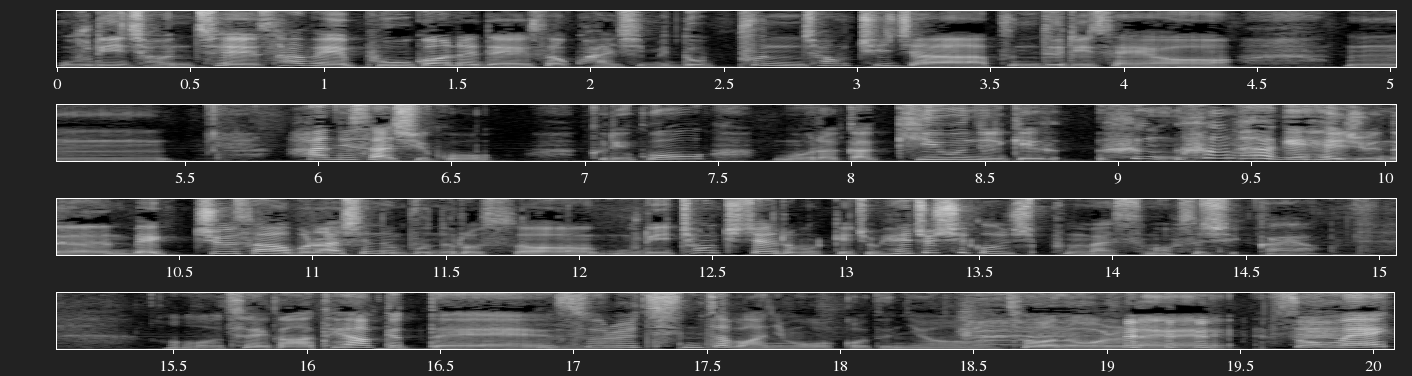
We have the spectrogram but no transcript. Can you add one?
우리 전체 사회의 보건에 대해서 관심이 높은 청취자 분들이세요. 음, 한의사시고, 그리고 뭐랄까 기운을 이렇게 흥, 흥하게 해주는 맥주 사업을 하시는 분으로서 우리 청취자 여러분께 좀 해주시고 싶은 말씀 없으실까요? 어, 제가 대학교 때 음. 술을 진짜 많이 먹었거든요. 저는 원래 소맥,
